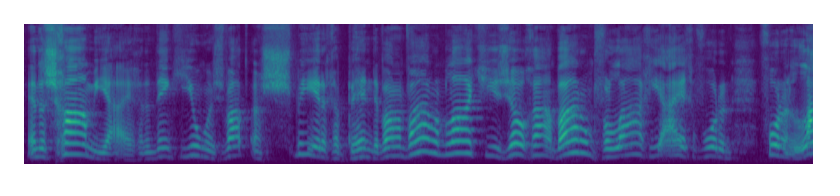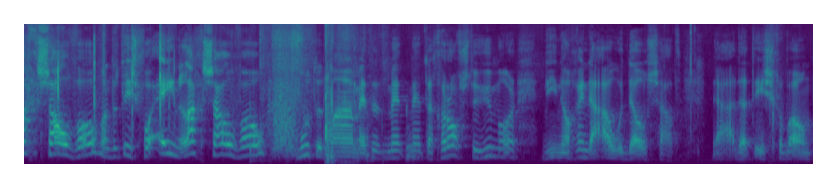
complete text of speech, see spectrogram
En dan schaam je je eigen. Dan denk je, jongens, wat een smerige bende. Waarom, waarom laat je je zo gaan? Waarom verlaag je je eigen voor een, voor een lachsalvo? Want het is voor één lachsalvo, moet het maar met, het, met, met de grofste humor die nog in de oude doos zat. Ja, dat is gewoon...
